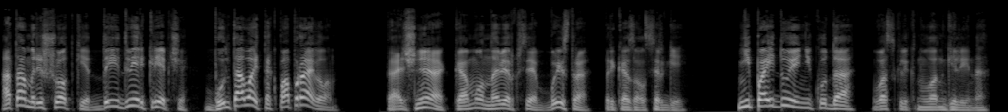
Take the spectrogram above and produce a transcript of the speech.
а там решетки, да и дверь крепче. Бунтовать так по правилам!» «Точняк! Come on наверх все! Быстро!» — приказал Сергей. «Не пойду я никуда!» — воскликнула Ангелина.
